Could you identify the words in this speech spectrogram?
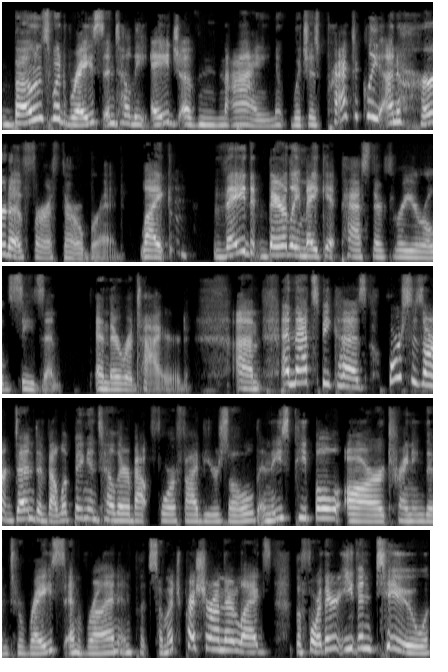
Bones would race until the age of nine, which is practically unheard of for a thoroughbred. Like they'd barely make it past their three year old season and they're retired. Um, and that's because horses aren't done developing until they're about four or five years old. And these people are training them to race and run and put so much pressure on their legs before they're even two.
